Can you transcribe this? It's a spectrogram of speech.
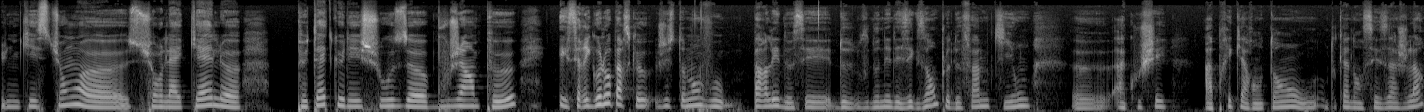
une question sur laquelle peut-être que les choses bougent un peu. Et c'est rigolo parce que justement, vous parlez de ces, de vous donner des exemples de femmes qui ont accouché après 40 ans, ou en tout cas dans ces âges-là.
